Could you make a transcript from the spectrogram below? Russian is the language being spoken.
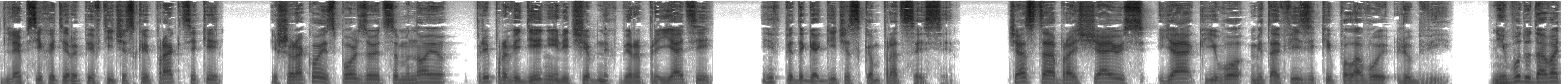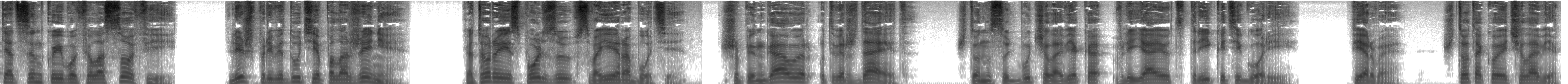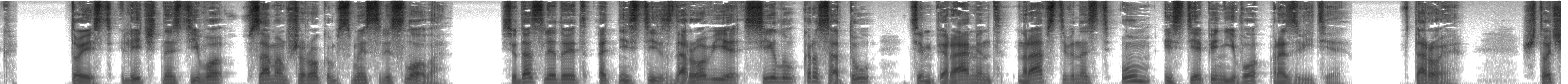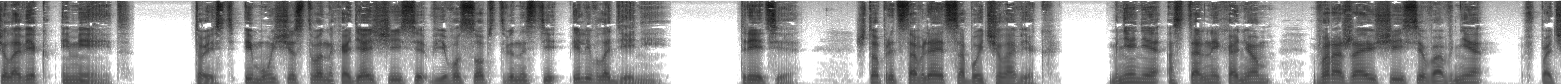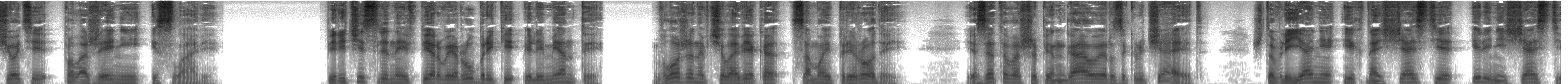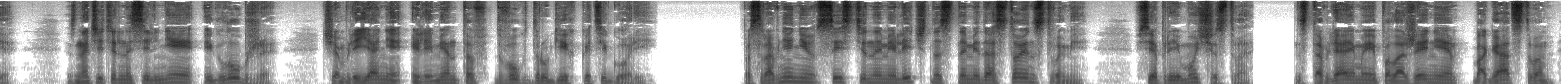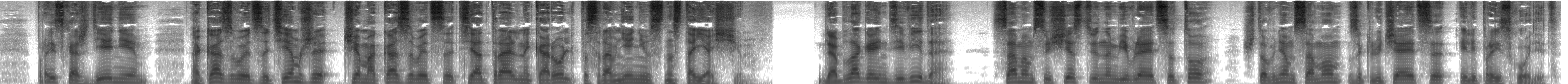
для психотерапевтической практики и широко используется мною при проведении лечебных мероприятий и в педагогическом процессе. Часто обращаюсь я к его метафизике половой любви. Не буду давать оценку его философии, лишь приведу те положения, которые использую в своей работе. Шопенгауэр утверждает, что на судьбу человека влияют три категории. Первое. Что такое человек? То есть личность его в самом широком смысле слова. Сюда следует отнести здоровье, силу, красоту, темперамент, нравственность, ум и степень его развития. Второе. Что человек имеет? То есть имущество, находящееся в его собственности или владении. Третье. Что представляет собой человек? Мнение остальных о нем, выражающееся вовне в почете, положении и славе. Перечисленные в первой рубрике элементы вложены в человека самой природой. Из этого Шопенгауэр заключает, что влияние их на счастье или несчастье значительно сильнее и глубже, чем влияние элементов двух других категорий. По сравнению с истинными личностными достоинствами, все преимущества, доставляемые положением, богатством, происхождением, оказываются тем же, чем оказывается театральный король по сравнению с настоящим. Для блага индивида самым существенным является то, что в нем самом заключается или происходит.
